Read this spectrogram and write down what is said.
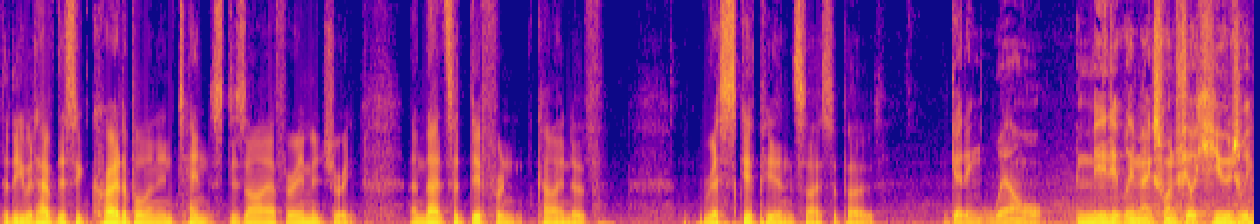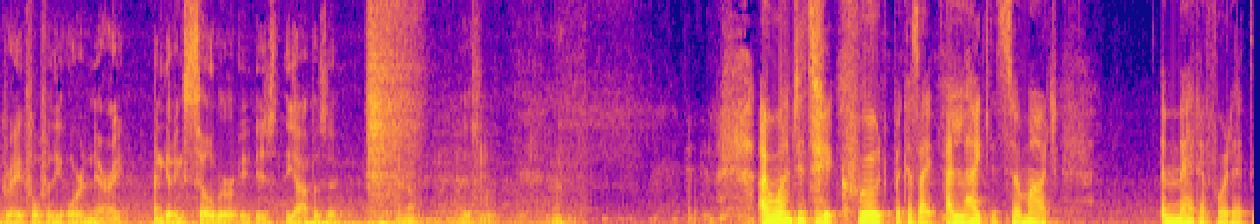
that he would have this incredible and intense desire for imagery. And that's a different kind of resipiscence, I suppose. Getting well immediately makes one feel hugely grateful for the ordinary, and getting sober is the opposite. You know, It's- I wanted to quote because I, I liked it so much a metaphor that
